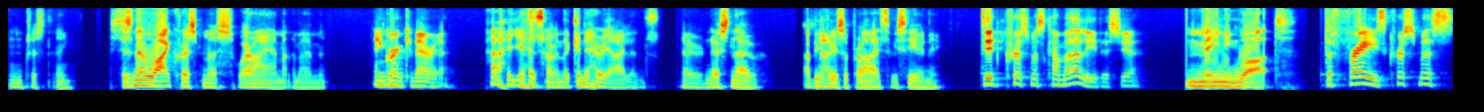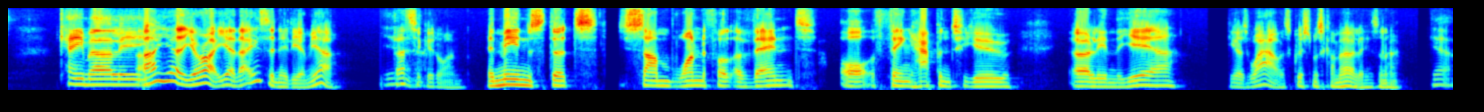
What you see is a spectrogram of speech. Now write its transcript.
Interesting. There's no white Christmas where I am at the moment. In Gran Canaria. yes, I'm in the Canary Islands. No, no snow. I'd be no. very surprised if we see any. Did Christmas come early this year? Meaning what? The phrase Christmas came early. Ah, yeah, you're right. Yeah, that is an idiom. Yeah. yeah. That's a good one. It means that some wonderful event or thing happened to you early in the year. He goes, wow, it's Christmas come early, isn't it? Yeah.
